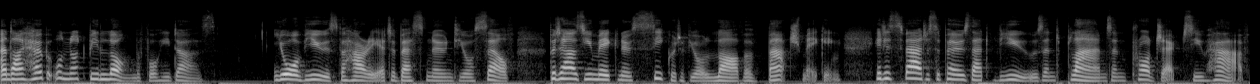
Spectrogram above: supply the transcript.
and I hope it will not be long before he does. Your views for Harriet are best known to yourself, but as you make no secret of your love of match making, it is fair to suppose that views and plans and projects you have;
